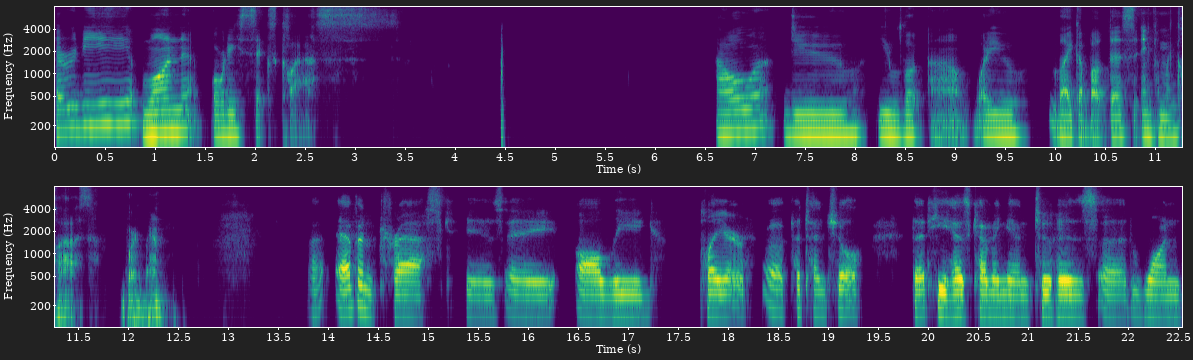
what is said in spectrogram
3146 class. How do you look? Uh, what do you like about this incoming class, Boardman? Uh, Evan Trask is a all league player uh, potential that he has coming into his uh, one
